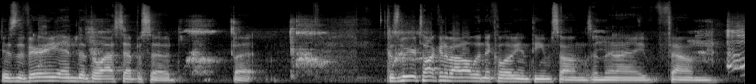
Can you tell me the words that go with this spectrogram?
It was the very end of the last episode, but because we were talking about all the Nickelodeon theme songs, and then I found Oh,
